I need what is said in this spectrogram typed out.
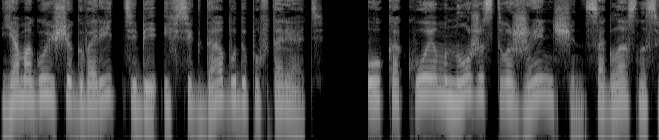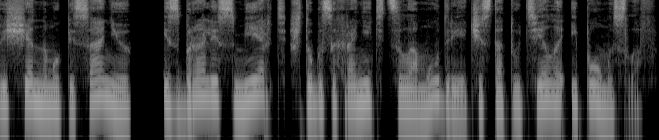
Я могу еще говорить тебе и всегда буду повторять. О, какое множество женщин, согласно священному писанию, избрали смерть, чтобы сохранить целомудрие, чистоту тела и помыслов.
